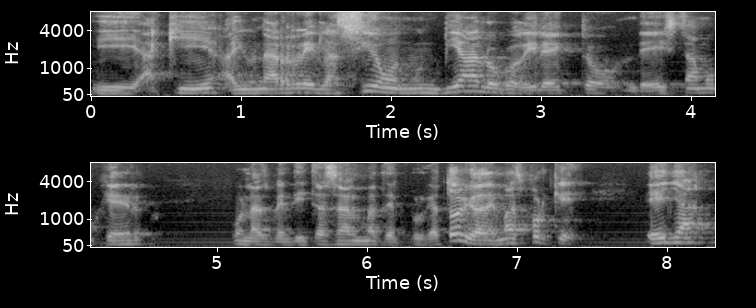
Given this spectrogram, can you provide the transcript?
y aquí hay una relación, un diálogo directo de esta mujer con las benditas almas del purgatorio. Además, porque ella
